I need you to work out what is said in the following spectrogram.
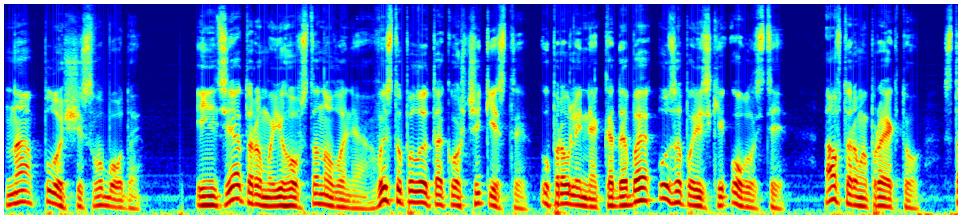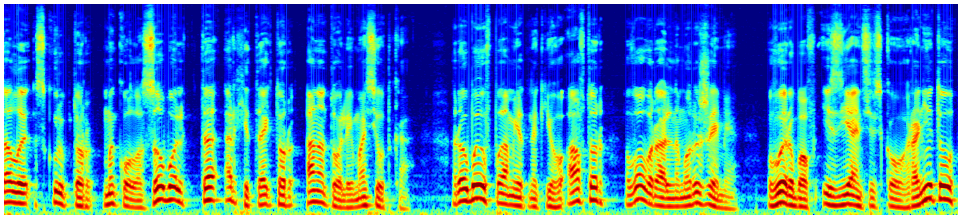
на площі Свободи. Ініціаторами його встановлення виступили також чекісти управління КДБ у Запорізькій області. Авторами проекту стали скульптор Микола Соболь та архітектор Анатолій Масютка. Робив пам'ятник його автор в авральному режимі, виробив із янцівського граніту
